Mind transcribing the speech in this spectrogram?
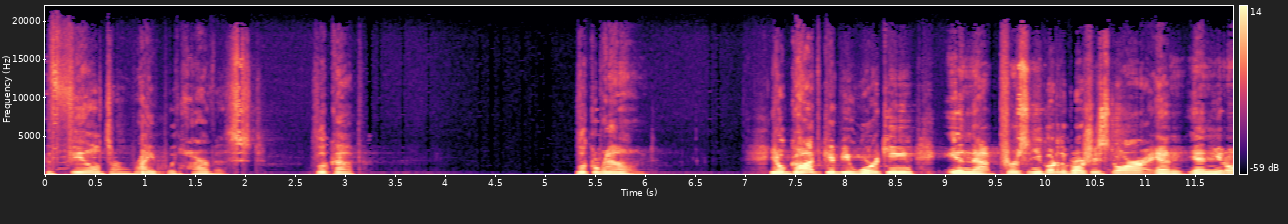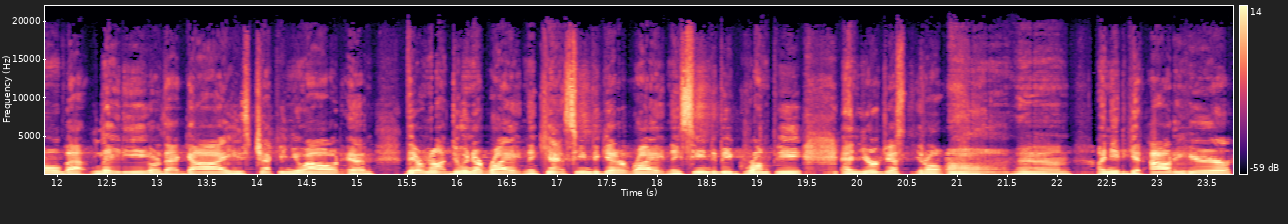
the fields are ripe with harvest. Look up. Look around. You know, God could be working in that person. You go to the grocery store and, and you know, that lady or that guy, he's checking you out and they're not doing it right and they can't seem to get it right and they seem to be grumpy and you're just, you know, oh man, I need to get out of here.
